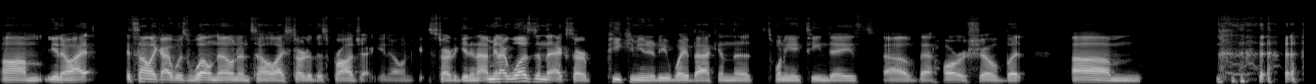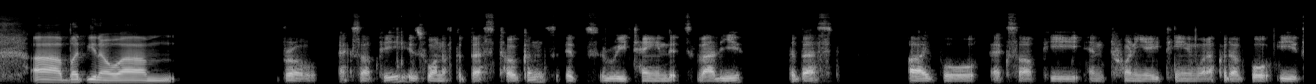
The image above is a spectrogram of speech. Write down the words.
um you know i it's not like i was well known until i started this project you know and started getting i mean i was in the xrp community way back in the 2018 days of that horror show but um uh but you know um bro, XRP is one of the best tokens. It's retained its value the best. I bought XRP in 2018 when I could have bought ETH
